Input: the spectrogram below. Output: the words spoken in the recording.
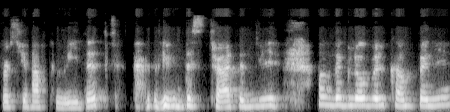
first you have to read it, read the strategy of the global company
